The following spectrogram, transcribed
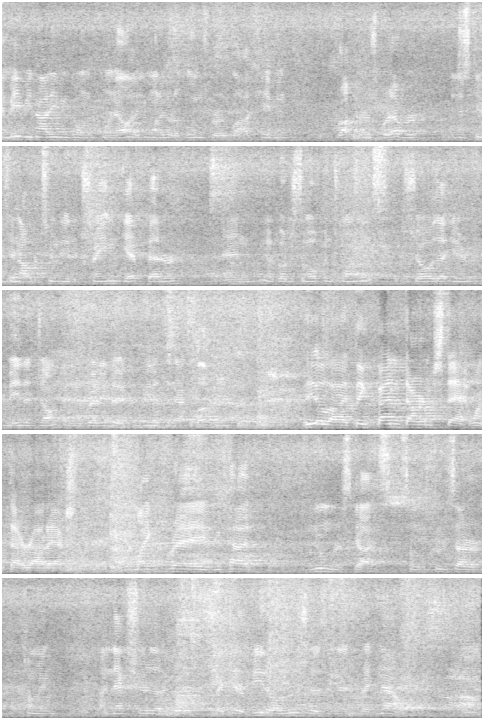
And maybe not even going to Cornell. You want to go to Bloomsburg, Lock Haven, Rutgers, whatever. It just gives you an opportunity to train, get better, and you know go to some open tournaments, show that you've made a jump and you're ready to compete at the next level. Yeah, I think Ben Darmstadt went that route actually. Mike Grey, we've had numerous guys, some recruits that are coming uh, next year that are going right there. Vito Arujau is in it right now. Um,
